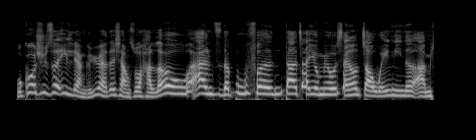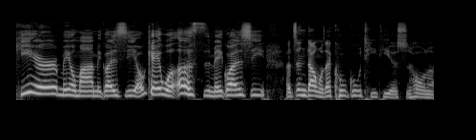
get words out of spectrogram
我过去这一两个月还在想说，Hello，案子的部分，大家有没有想要找维尼呢？I'm here，没有吗？没关系，OK，我饿死没关系。呃，正当我在哭。 哭哭啼啼的时候呢，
